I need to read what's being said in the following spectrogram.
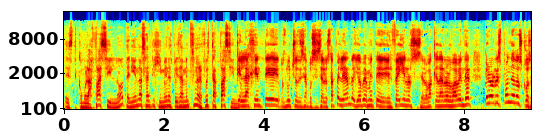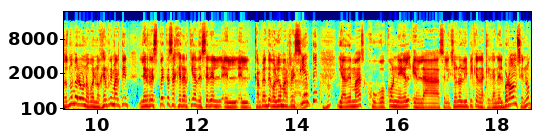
este, como la fácil, ¿no? Teniendo a Santi Jiménez precisamente es una respuesta fácil. ¿no? que la gente, pues muchos decían, pues si se lo está peleando y obviamente el Feyenoord si se lo va a quedar o lo va a vender, pero responde a dos cosas. Número uno, bueno, Henry Martín le respeta esa jerarquía de ser el, el- el campeón de goleo más reciente y además jugó con él en la selección olímpica en la que gané el bronce, ¿no?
